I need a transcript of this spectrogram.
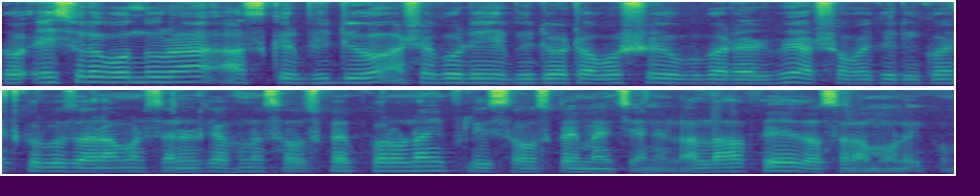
তো এই ছিল বন্ধুরা আজকের ভিডিও। আশা করি ভিডিওটা অবশ্যই উপকার আসবে। আর সবাইকে রিকোয়েস্ট করব, যারা আমার চ্যানেলকে এখনও সাবস্ক্রাইব করো নাই প্লিজ সাবস্ক্রাইব মাই চ্যানেল আল্লাহ হাফেজ, আসসালামু আলাইকুম।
